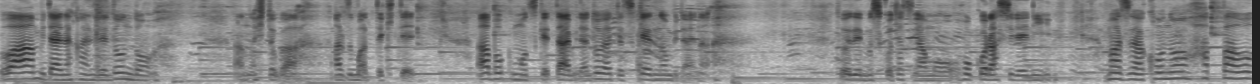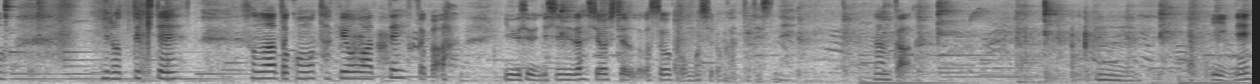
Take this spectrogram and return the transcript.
ううわーみたいな感じでどんどんあの人が集まってきて「あ僕もつけたい」みたいな「どうやってつけるの?」みたいな。それで息子たちはもう誇らしげにまずはこの葉っぱを拾ってきてその後この竹を割ってとかいう風に指示出しをしてるのがすごく面白かったですね。なんかうんいいね。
